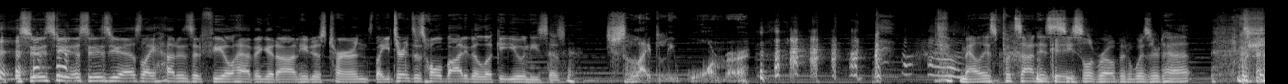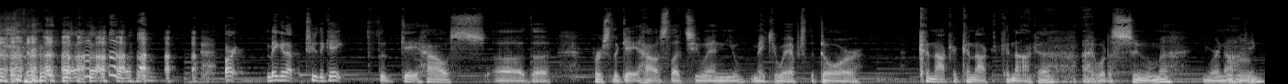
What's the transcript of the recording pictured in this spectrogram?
As soon as you, as soon as you ask like, how does it feel having it on? He just turns like he turns his whole body to look at you, and he says, Slightly warmer. Malleus puts on his Okay. Cecil robe and wizard hat. All right, make it up to the gate. The gatehouse. Uh, the person at the gatehouse lets you in. You make your way up to the door. Kanaka, Kanaka, Kanaka. I would assume you are knocking.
